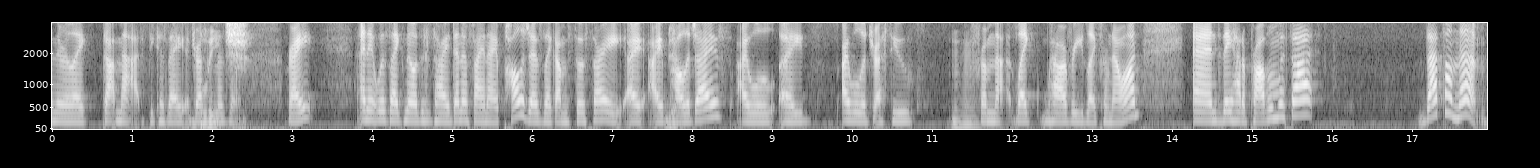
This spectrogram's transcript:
And they were like, got mad because I addressed them as him, right? And it was like, no, this is how I identify, and I apologize. Like, I'm so sorry. I, I apologize. I will, I, I will address you Mm-hmm. from that, like however you'd like from now on. And they had a problem with that. That's on them.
